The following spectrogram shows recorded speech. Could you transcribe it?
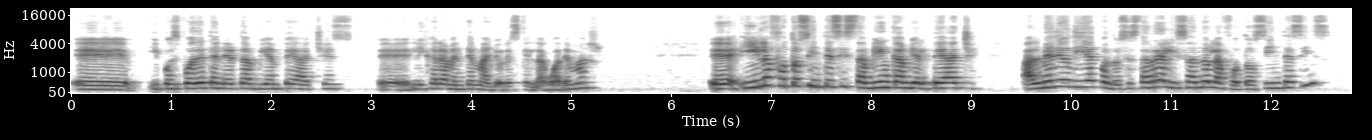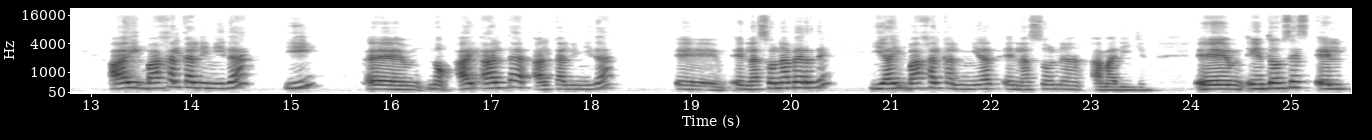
eh, y pues puede tener también pHs ligeramente mayores que el agua de mar. Eh, y la fotosíntesis también cambia el pH. Al mediodía, cuando se está realizando la fotosíntesis, hay baja alcalinidad y, eh, no, hay alta alcalinidad eh, en la zona verde y hay baja alcalinidad en la zona amarilla. entonces, el,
